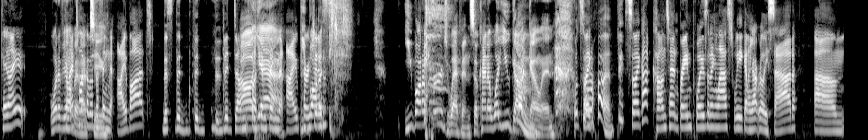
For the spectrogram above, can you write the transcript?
Can I what have y'all can I talk up about to? the thing that I bought? This the the the, the dumb Oh, fucking yeah. thing that I a- purchased. you bought a purge weapon, so kind of what do you got Hmm. going? What's like- going on? so I got content brain poisoning last week, and I got really sad. Um,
